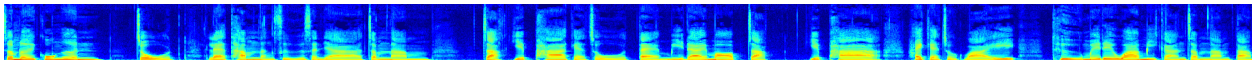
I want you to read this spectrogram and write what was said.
จำเลยกู้เงิน โจทย์และทำหนังสือสัญญาจำนำจากเย็บผ้าแก่โจทย์แต่มิได้มอบจากเย็บผ้าให้แก่โจทย์ไว้ ถือไม่ได้ว่ามีการจำนำตาม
